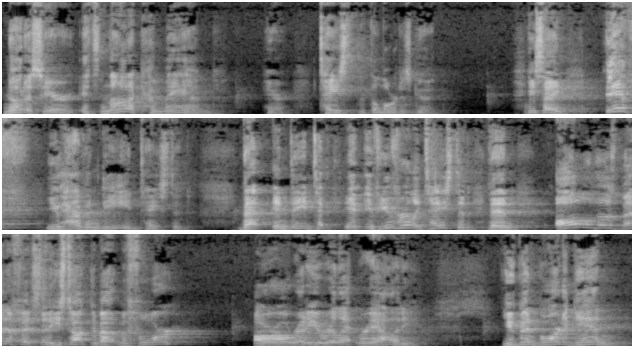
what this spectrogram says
notice here, it's not a command here. Taste that the Lord is good. He's saying, if you have indeed tasted, that indeed, t- if, if you've really tasted, then all of those benefits that he's talked about before are already a reality. You've been born again.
